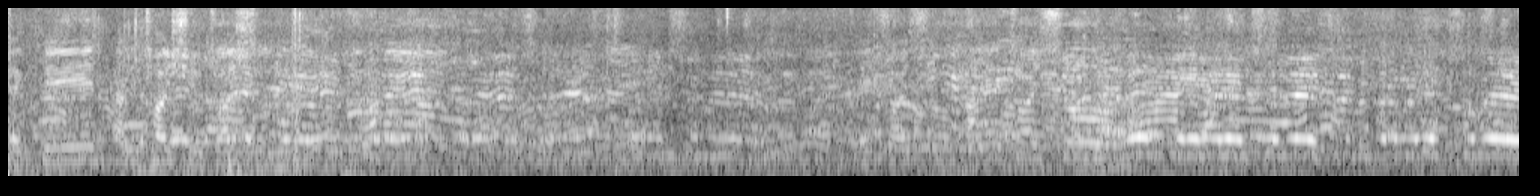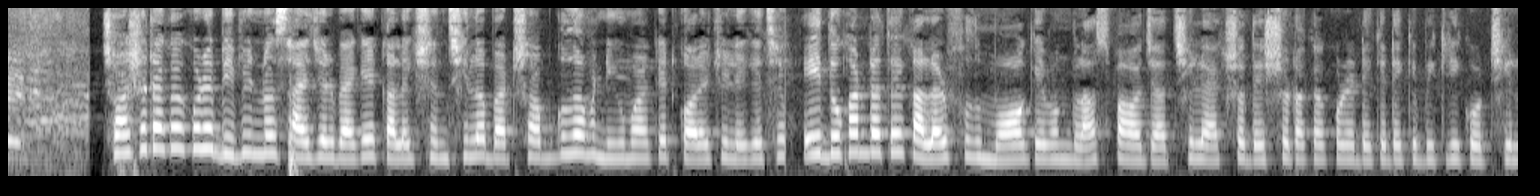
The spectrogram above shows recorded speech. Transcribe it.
দেখেন খালি ছয়শো ছয়শো ছয়শো ছয়শো। ছশো টাকা করে বিভিন্ন সাইজের ব্যাগের কালেকশন ছিল বাট সবগুলো আমার নিউ মার্কেট কোয়ালিটি লেগেছে। এই দোকানটাতে কালারফুল মগ এবং গ্লাস পাওয়া যাচ্ছিল, একশো দেড়শো টাকা করে ডেকে ডেকে বিক্রি করছিল।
